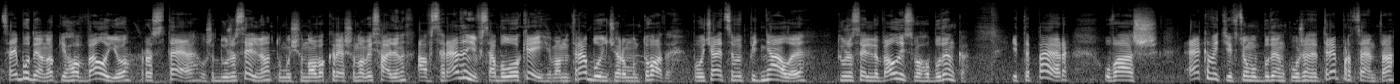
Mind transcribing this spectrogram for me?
цей будинок, його value росте вже дуже сильно, тому що нова криша, новий сайдинг. А всередині все було окей, вам не треба було нічого ремонтувати. Получається, ви підняли дуже сильно value свого будинка. І тепер у ваш equity в цьому будинку вже не 3%,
